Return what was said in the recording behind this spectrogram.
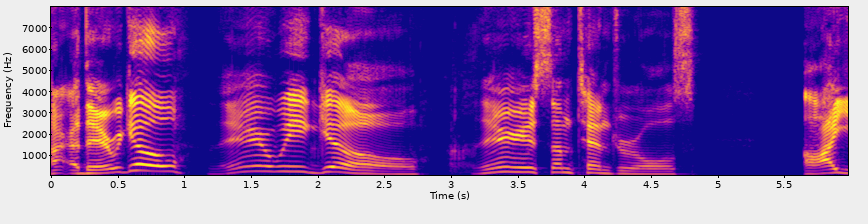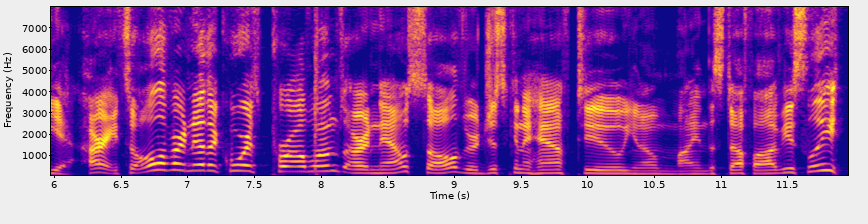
All right, there we go. There we go. There is some tendrils. Ah, yeah. All right, so all of our nether quartz problems are now solved. We're just going to have to, you know, mine the stuff, obviously.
